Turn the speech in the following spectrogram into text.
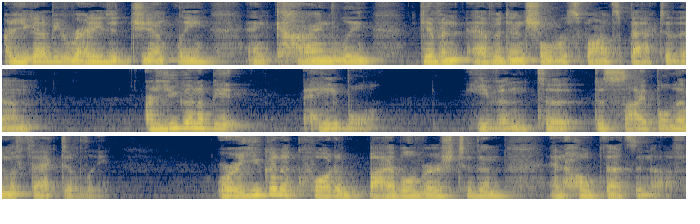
Are you going to be ready to gently and kindly give an evidential response back to them? Are you going to be able, even, to disciple them effectively? Or are you going to quote a Bible verse to them and hope that's enough?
